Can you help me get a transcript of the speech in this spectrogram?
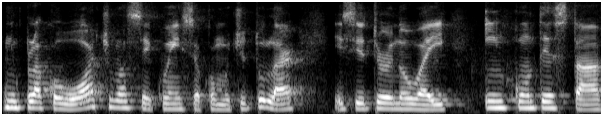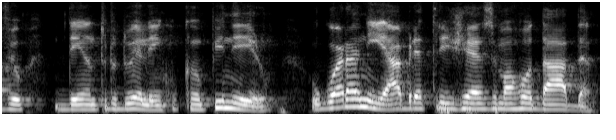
emplacou ótima sequência como titular e se tornou aí incontestável dentro do elenco campineiro. O Guarani abre a trigésima rodada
